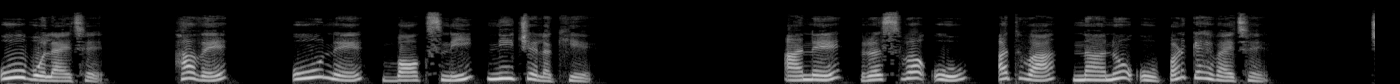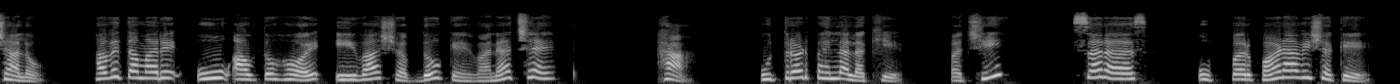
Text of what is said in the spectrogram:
ઉ બોલાય છે. હવે ઉને બોક્સની નીચે લખીએ. આને રસ્વ ઉ અથવા નાનો ઉ પણ કહેવાય છે. ચાલો, હવે તમારે ઉ આવતો હોય એવા શબ્દો કહેવાના છે. હા ઉતરડ પહેલા લખીએ. પછી સરસ, ઉપર પણ આવી શકે.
